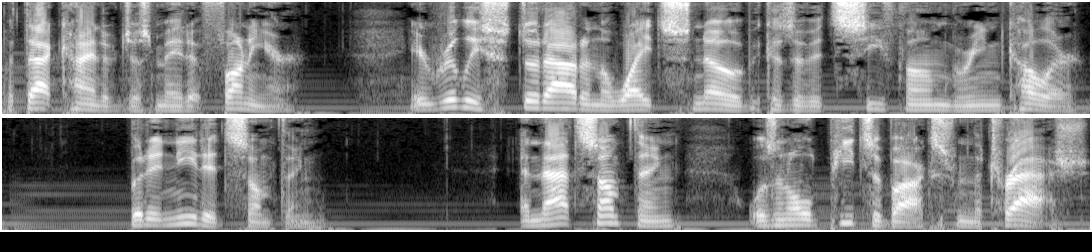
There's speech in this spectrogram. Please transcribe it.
but that kind of just made it funnier. It really stood out in the white snow because of its seafoam green color. But it needed something. And that something was an old pizza box from the trash.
